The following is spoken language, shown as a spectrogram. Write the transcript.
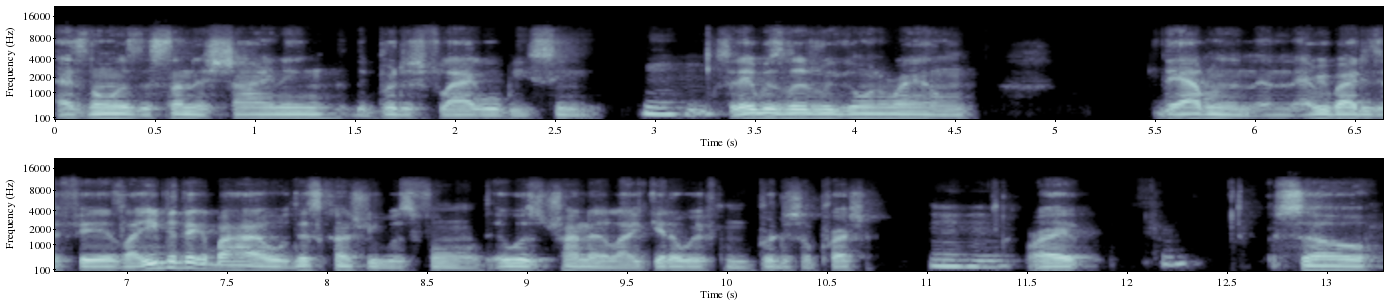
as long as the sun is shining, the British flag will be seen. Mhm. So they was literally going around dabbling in everybody's affairs. Like even think about how this country was formed. It was trying to like get away from British oppression, Mhm. right? So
